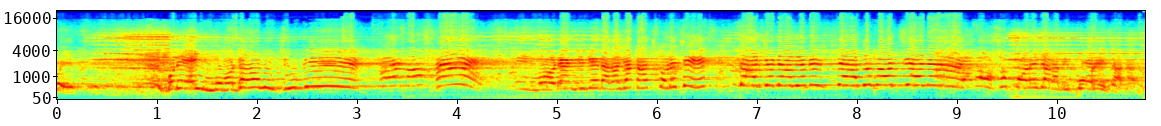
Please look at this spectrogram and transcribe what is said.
হয়েছে। মানে এই মডার্ন যুগে হ্যাঁ মা হ্যাঁ। এই মডার্ন যুগে দাদা যা কাজ করেছে তার জন্য আমি ওকে সাধুবাদ জানাই ওসব পরে জানাবি পরে জানাবি।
